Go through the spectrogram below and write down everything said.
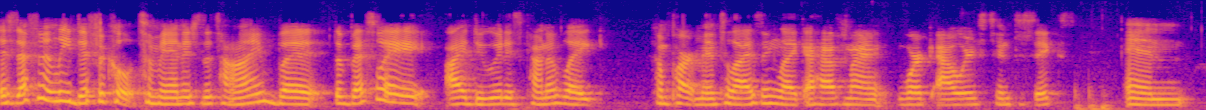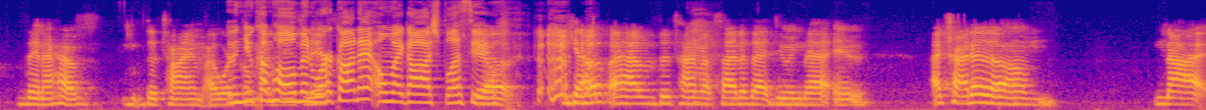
It's definitely difficult to manage the time, but the best way I do it is kind of like compartmentalizing. Like I have my work hours 10 to 6, and then I have the time I work And then you come home and work on it? Oh my gosh, bless you. Yep. yep. I have the time outside of that doing that, and I try to um not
